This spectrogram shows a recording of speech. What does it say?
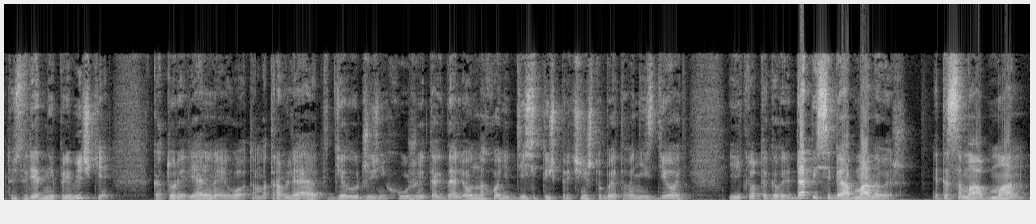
то есть вредные привычки, которые реально его там отравляют, делают жизнь хуже и так далее. Он находит 10 тысяч причин, чтобы этого не сделать. И кто-то говорит, да ты себя обманываешь. Это самообман.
